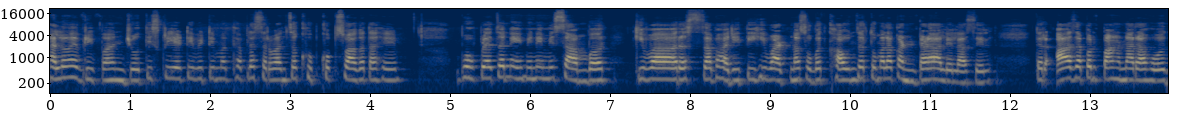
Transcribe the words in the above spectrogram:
हॅलो एव्हरीवन ज्योतिष क्रिएटिव्हिटीमध्ये आपल्या सर्वांचं खूप खूप स्वागत आहे. भोपळ्याचं नेहमी नेहमी सांबर किंवा रस्सा भाजी तीही वाटणासोबत खाऊन जर तुम्हाला कंटाळा आलेला असेल तर आज आपण पाहणार आहोत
